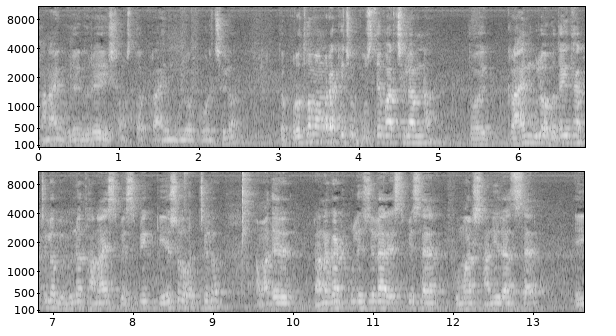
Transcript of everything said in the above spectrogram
থানায় ঘুরে ঘুরে এই সমস্ত ক্রাইমগুলো করছিল। তো প্রথম আমরা কিছু বুঝতে পারছিলাম না। তো ওই ক্রাইমগুলো হতেই থাকছিল, বিভিন্ন থানায় স্পেসিফিক কেসও হচ্ছিল। আমাদের রানাঘাট পুলিশ জেলার SP sir Kumar Saniraj sir এই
